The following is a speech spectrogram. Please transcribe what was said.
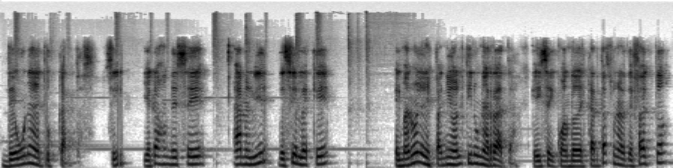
de una de tus cartas. ¿sí? Y acá es donde se. Ah, me olvidé decirles que el manual en español tiene una rata que dice que cuando descartas un artefacto,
